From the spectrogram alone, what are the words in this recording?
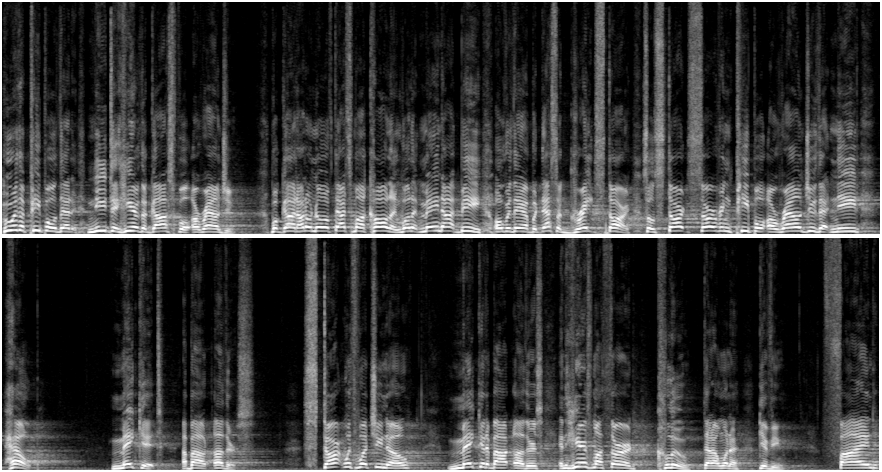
Who are the people that need to hear the gospel around you? Well, God, I don't know if that's my calling. Well, it may not be over there, but that's a great start. So start serving people around you that need help. Make it about others. Start with what you know, make it about others. And here's my third clue that I want to give you find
